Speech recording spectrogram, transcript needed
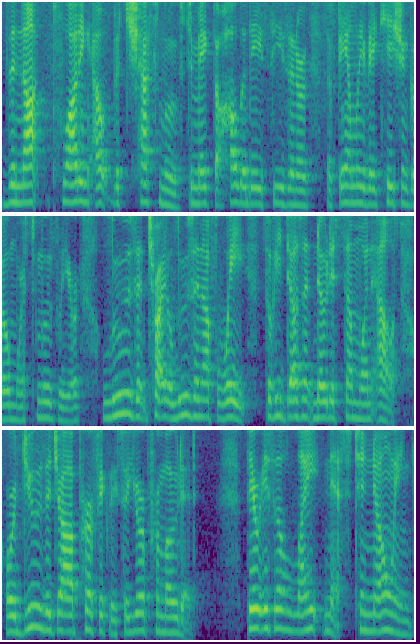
the not plotting out the chess moves to make the holiday season or the family vacation go more smoothly, or lose and try to lose enough weight so he doesn't notice someone else, or do the job perfectly so you're promoted. There is a lightness to knowing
